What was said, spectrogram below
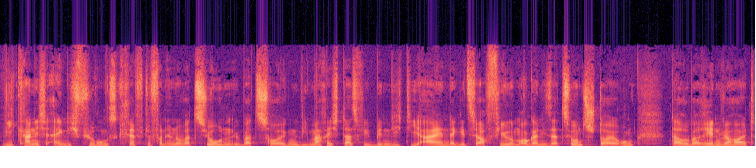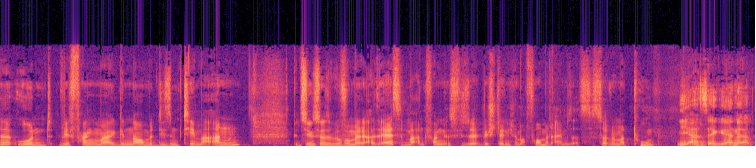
wie kann ich eigentlich Führungskräfte von Innovationen überzeugen? Wie mache ich das? Wie binde ich die ein? Da geht es ja auch viel um Organisationssteuerung. Darüber reden wir heute und wir fangen mal genau mit diesem Thema an. Beziehungsweise, bevor wir als erstes mal anfangen, ist, wir stellen dich nochmal vor mit einem Satz. Das sollten wir mal tun. Ja, ja? sehr gerne.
